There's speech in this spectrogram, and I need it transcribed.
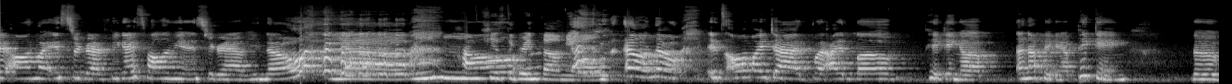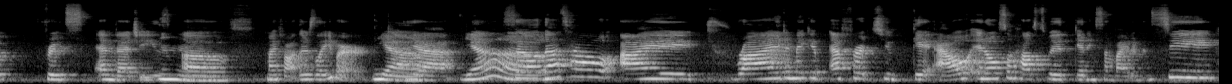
it on my Instagram. If you guys follow me on Instagram, you know. yeah. mhm. How- has the green thumb, y'all. oh no, it's all my dad. But I love picking up, uh, not picking up, picking the fruits and veggies Mhm. of my father's labor. Yeah. Yeah. Yeah. So that's how I try to make an effort to get out. It also helps with getting some vitamin C.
